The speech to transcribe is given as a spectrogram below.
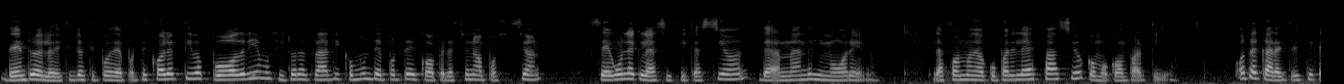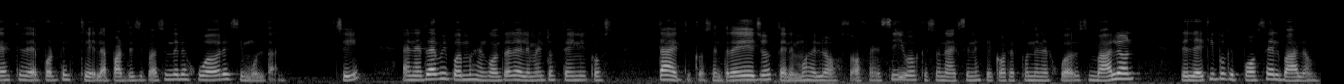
Dentro de los distintos tipos de deportes colectivos, podríamos situar el rugby como un deporte de cooperación o oposición, según la clasificación de Hernández y Moreno. La forma de ocupar el espacio como compartido. Otra característica de este deporte es que la participación de los jugadores es simultánea. ¿sí? En el rugby podemos encontrar elementos técnicos tácticos. Entre ellos tenemos los ofensivos, que son acciones que corresponden al jugador sin balón, del equipo que posee el balón.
